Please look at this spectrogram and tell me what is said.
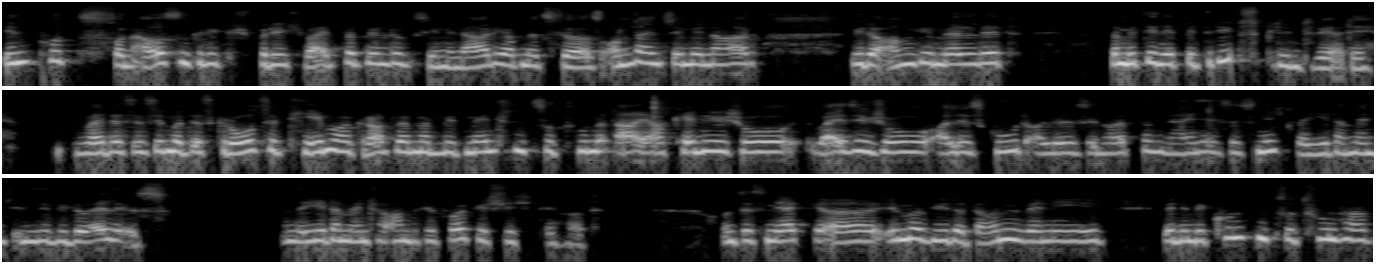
Inputs von außen kriege, sprich Weiterbildung, Seminare. Ich habe mich jetzt für das Online-Seminar wieder angemeldet, damit ich nicht betriebsblind werde. Weil das ist immer das große Thema, gerade wenn man mit Menschen zu tun hat, ah ja, kenne ich schon, weiß ich schon, alles gut, alles in Ordnung. Nein, ist es nicht, weil jeder Mensch individuell ist und jeder Mensch eine andere Vorgeschichte hat. Und das merke ich äh, immer wieder dann, wenn ich, wenn ich mit Kunden zu tun habe,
